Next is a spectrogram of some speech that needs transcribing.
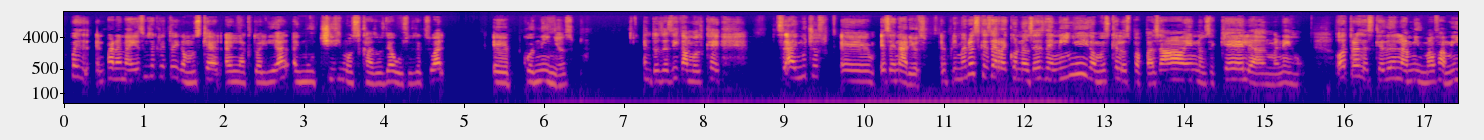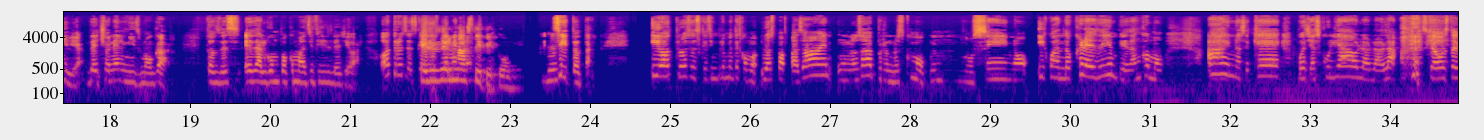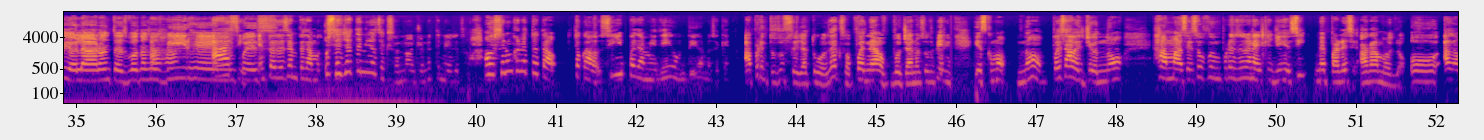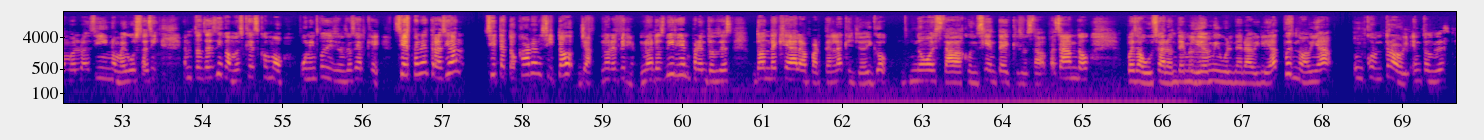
pues para nadie es un secreto, digamos que en la actualidad hay muchísimos casos de abuso sexual eh, con niños. Entonces, digamos que hay muchos eh, escenarios. El primero es que se reconoce desde niño y digamos que los papás saben, no sé qué, le dan manejo. Otros es que es en la misma familia, de hecho en el mismo hogar. Entonces es algo un poco más difícil de llevar. Otros es que... Ese es el más típico. Sí, total. Y otros es que simplemente como los papás saben, uno sabe, pero uno es como, mm, no sé, no. Y cuando crece y empiezan como, ay, no sé qué, pues ya has culiado, bla, bla, bla. Es que a vos te violaron, entonces vos no sos Ajá. virgen. Ah, sí. pues... Entonces empezamos. ¿Usted ya ha tenido sexo? No, yo no he tenido sexo. ¿A usted nunca le ha tocado? Tocado? Sí, pues a mí digo, un día, no sé qué. Ah, pero entonces usted ya tuvo sexo. Pues nada, vos ya no sos virgen. Y es como, no, pues sabes, yo no, jamás eso fue un proceso en el que yo dije, sí, me parece, hagámoslo. O hagámoslo así, no me gusta así. Entonces digamos que es como una imposición social que si hay penetración, si te tocaron, si todo, ya, no eres virgen, no eres virgen, pero entonces, ¿dónde queda la parte en la que yo digo, no estaba consciente de que eso estaba pasando? Pues abusaron de mí, de mi vulnerabilidad, pues no había un control. Entonces,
